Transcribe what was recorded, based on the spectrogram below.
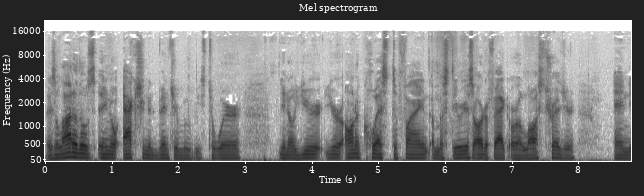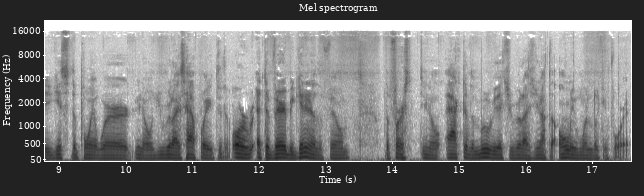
There's a lot of those you know action adventure movies to where you know you're you're on a quest to find a mysterious artifact or a lost treasure and it gets to the point where you know you realize halfway through the or at the very beginning of the film the first you know act of the movie that you realize you're not the only one looking for it.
